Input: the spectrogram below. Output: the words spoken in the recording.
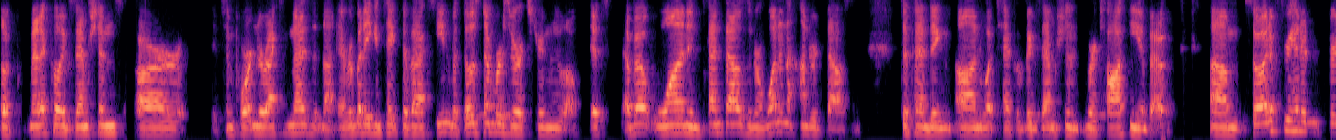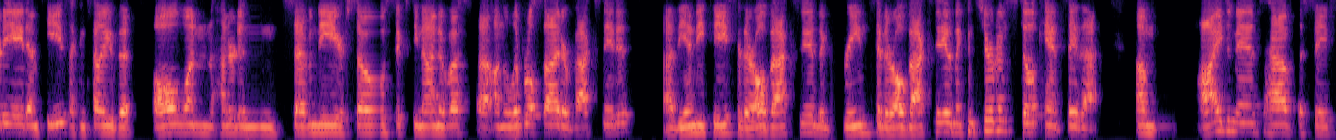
look, medical exemptions are it's important to recognize that not everybody can take the vaccine, but those numbers are extremely low. It's about one in 10,000 or one in 100,000, depending on what type of exemption we're talking about. Um, so out of 338 MPs, I can tell you that all 170 or so, 69 of us uh, on the Liberal side are vaccinated. Uh, the NDP say they're all vaccinated. The Greens say they're all vaccinated. And the Conservatives still can't say that. Um, I demand to have a safe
